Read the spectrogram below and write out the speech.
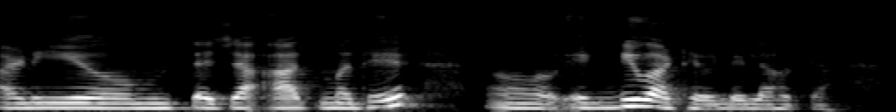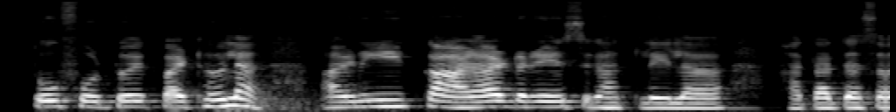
आणि त्याच्या आतमध्ये एक दिवा ठेवलेला होता. तो फोटो एक पाठवला आणि काळा ड्रेस घातलेला हातात असा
